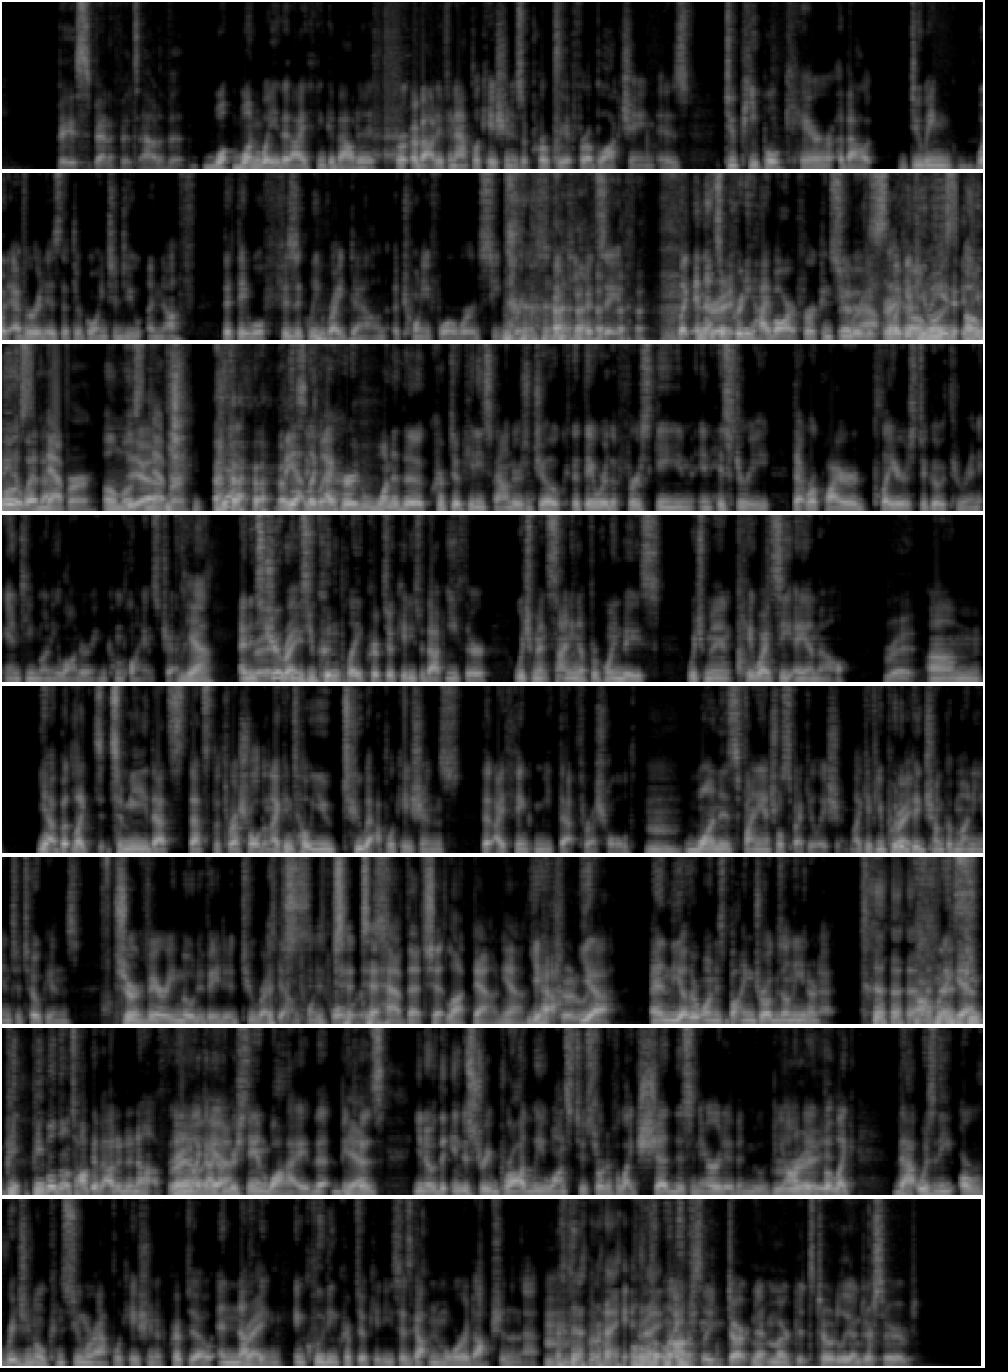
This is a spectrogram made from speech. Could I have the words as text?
base benefits out of it? One way that I think about it, or about if an application is appropriate for a blockchain, is do people care about doing whatever it is that they're going to do enough that they will physically write down a 24 word seed phrase and keep it safe. Like, and that's Right. a pretty high bar for a consumer That is a app. pretty Like, if high you bar. made, if you made a almost web app, never, almost Yeah. never. yeah, yeah. Like I heard one of the CryptoKitties founders joke that they were the first game in history that required players to go through an anti-money laundering compliance check. Yeah, And it's Right. true Right. because you couldn't play CryptoKitties without Ether, which meant signing up for Coinbase, which meant KYC AML. Right. Um, yeah, but like t- to me, that's that's the threshold, and I can tell you two applications that I think meet that threshold. Hmm. One is financial speculation. Like if you put a big chunk of money into tokens, Sure. you're very motivated to write down 24 to, words. to have that shit locked down. Yeah, yeah, Totally. yeah. And the other one is buying drugs on the internet. Like, Yeah. pe- pe- people don't talk about it enough, and like Oh, I understand why. That because you know the industry broadly wants to sort of like shed this narrative and move beyond it, but like that was the original consumer application of crypto, and nothing, including CryptoKitties, has gotten more adoption than that. right, right. Honestly, darknet market's totally underserved.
